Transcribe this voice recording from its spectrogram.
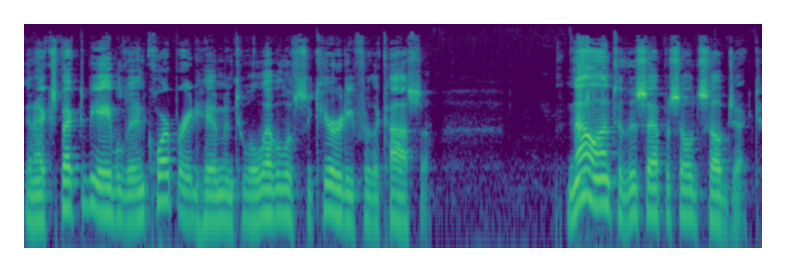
and I expect to be able to incorporate him into a level of security for the CASA. Now, on to this episode's subject.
